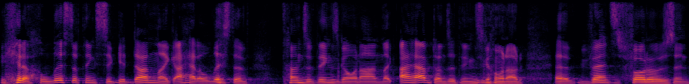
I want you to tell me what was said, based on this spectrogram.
we get a list of things to get done. Like I had a list of tons of things going on. Like I have tons of things going on, uh, events, photos, and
